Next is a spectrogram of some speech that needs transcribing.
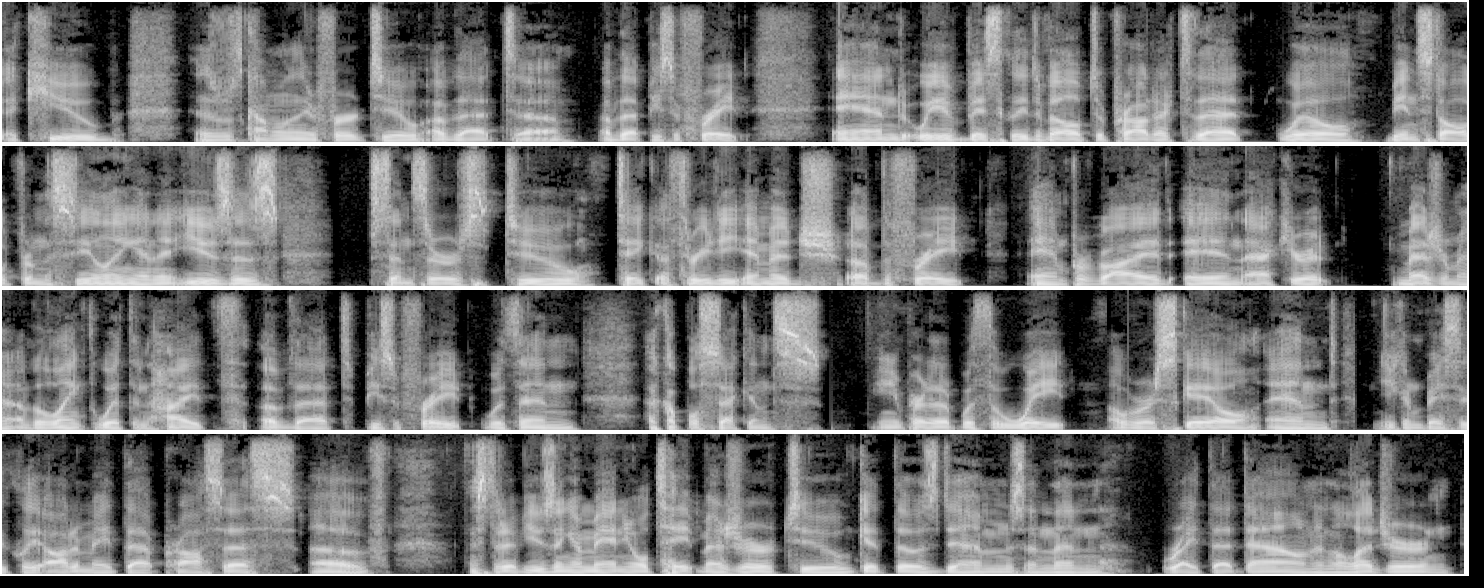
a cube, as was commonly referred to, of that uh, of that piece of freight, and we've basically developed a product that will be installed from the ceiling, and it uses sensors to take a 3D image of the freight and provide an accurate measurement of the length, width, and height of that piece of freight within a couple seconds. You pair that up with the weight over a scale and you can basically automate that process of instead of using a manual tape measure to get those dims and then write that down in a ledger and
